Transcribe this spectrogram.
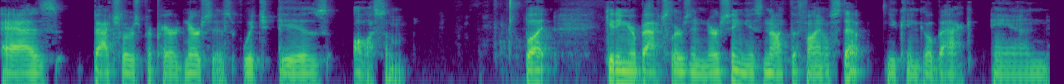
as bachelor's prepared nurses, which is awesome. But getting your bachelor's in nursing is not the final step. You can go back and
